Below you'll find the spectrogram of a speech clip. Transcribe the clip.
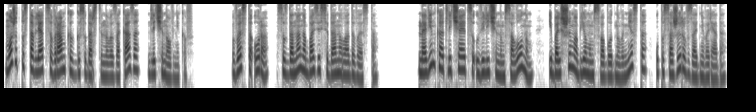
может поставляться в рамках государственного заказа для чиновников. Веста Ора создана на базе седана Лада Веста. Новинка отличается увеличенным салоном и большим объемом свободного места у пассажиров заднего ряда.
